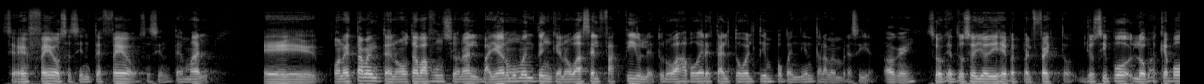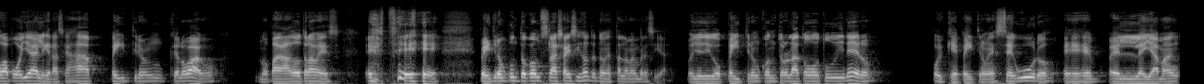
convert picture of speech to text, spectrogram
Se ve feo, se siente feo, se siente mal. Eh, honestamente, no te va a funcionar. Va a llegar un momento en que no va a ser factible. Tú no vas a poder estar todo el tiempo pendiente a la membresía. Ok. So que entonces yo dije, pues perfecto. Yo sí puedo, lo más que puedo apoyar, gracias a Patreon que lo hago, no pagado otra vez, este, patreon.com slash donde está la membresía. Pues yo digo, Patreon controla todo tu dinero porque Patreon es seguro, es le llaman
